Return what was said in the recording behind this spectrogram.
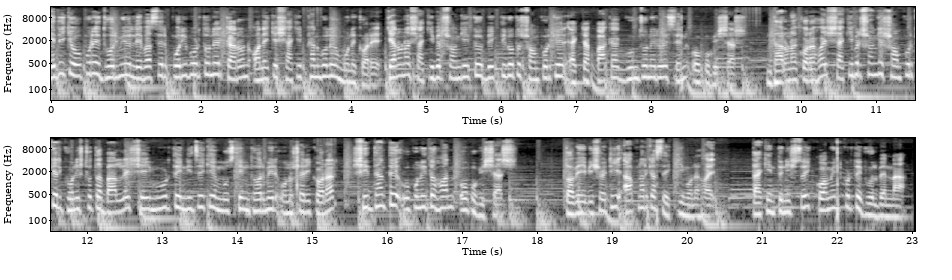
এদিকে ওপরে ধর্মীয় লেবাসের পরিবর্তনের কারণ অনেকে শাকিব খান বলেও মনে করে। কেননা সাকিবের সঙ্গেই তো ব্যক্তিগত সম্পর্কের একটা পাকা গুঞ্জনে রয়েছেন অপু বিশ্বাস। ধারণা করা হয়, সাকিবের সঙ্গে সম্পর্কের ঘনিষ্ঠতা বাড়লে সেই মুহূর্তে নিজেকে মুসলিম ধর্মের অনুসারী করার সিদ্ধান্তে উপনীত হন অপু বিশ্বাস। তবে এই বিষয়টি আপনার কাছে কি মনে হয়? তা কিন্তু নিশ্চয়ই কমেন্ট করতে ভুলবেন না।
